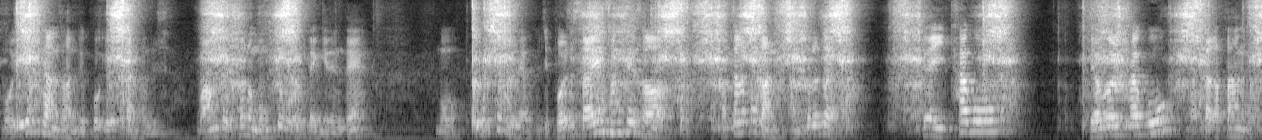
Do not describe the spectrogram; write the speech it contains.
뭐 이렇게 하는 사람도 있고 이렇게 하는 사람도 있어요. 마음대로 저는 몸쪽으로 당기는데 뭐 이렇게 돼요. 이제 벌써 쌓인 상태에서 왔다 갔다가 안, 안 떨어져요. 그냥 이 타고 벽을 타고 왔다 갔다 하는 거예요.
